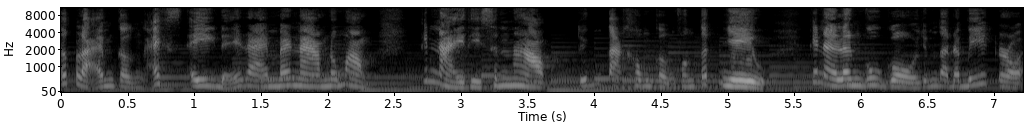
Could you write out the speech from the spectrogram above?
Tức là em cần XY để ra em bé nam, đúng không? Cái này thì sinh học, chúng ta không cần phân tích nhiều. Cái này lên Google chúng ta đã biết rồi.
